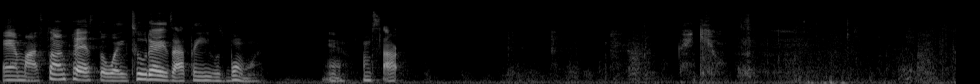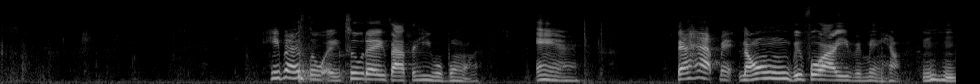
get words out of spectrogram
and my son passed away two days after he was born. Yeah, I'm sorry. Thank you. He passed away two days after he was born, and that happened long before I even met him. Mm-hmm.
